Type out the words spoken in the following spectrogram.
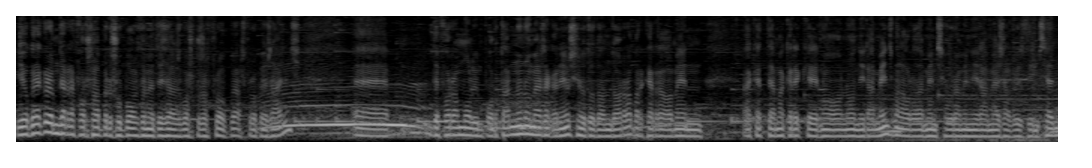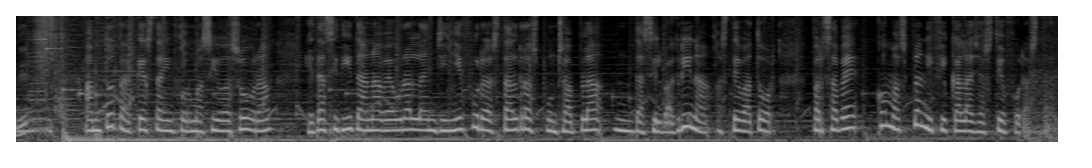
Jo crec que hem de reforçar el pressupost de neteja dels boscos els propers anys eh, de forma molt important, no només a Caneu, sinó a tot Andorra, perquè realment aquest tema crec que no, no anirà menys, malauradament segurament anirà més al risc d'incendi. Amb tota aquesta informació a sobre, he decidit anar a veure l'enginyer forestal responsable de Silvagrina, Esteve Tor, per saber com es planifica la gestió forestal.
